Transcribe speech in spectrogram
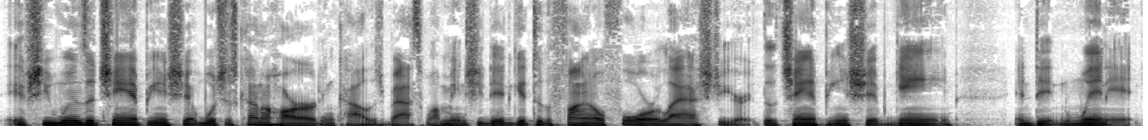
if she wins a championship, which is kind of hard in college basketball. I mean, she did get to the Final Four last year, the championship game, and didn't win it.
